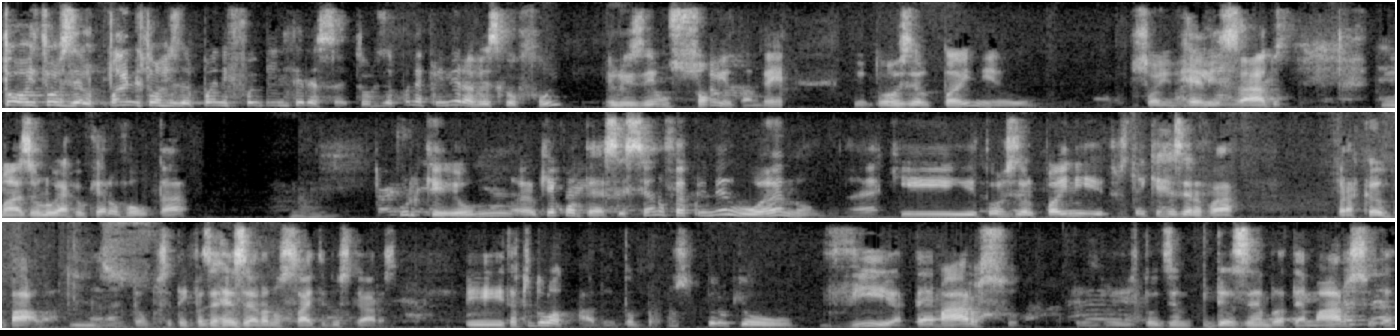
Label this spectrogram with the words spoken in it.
Torres, Torres del Paine, Torres del Paine foi bem interessante. Torres del Paine é a primeira vez que eu fui. Eu realizei um sonho também em Torres del Paine, um sonho realizado, mas é um lugar que eu quero voltar. Por quê? Eu, não- o que acontece? Esse ano foi o primeiro ano né, que Torres del Paine você tem que reservar para acampar lá. né? Então você tem que fazer reserva no site dos caras. E tá tudo lotado. Então, pelo que eu vi até março, estou dizendo de dezembro até março, tá-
